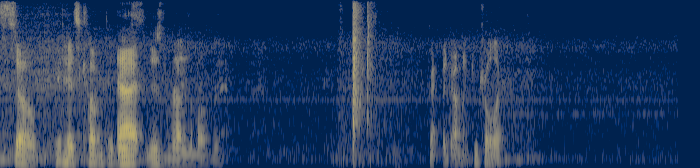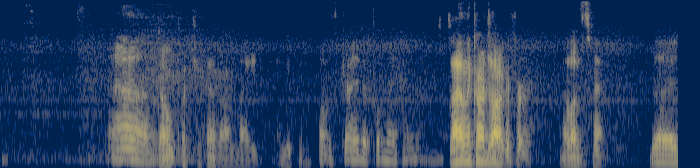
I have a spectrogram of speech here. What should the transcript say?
So, it has come to this. Uh, just run them over. Crap, I dropped my controller. Ah, Don't put your head on my anything. I was trying to put my head on. Silent cartographer. I love this map. The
